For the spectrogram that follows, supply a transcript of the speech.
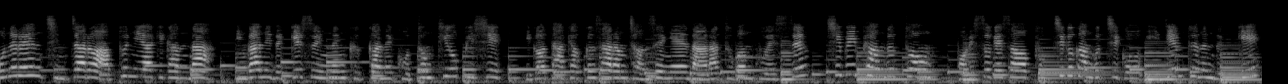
오늘은 진짜로 아픈 이야기 간다. 인간이 느낄 수 있는 극한의 고통 TOPC. 이거 다 겪은 사람 전생에 나라 두 번 구했음. 12편 두통. 머릿속에서 북치고 강구치고 EDM 트는 느낌.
